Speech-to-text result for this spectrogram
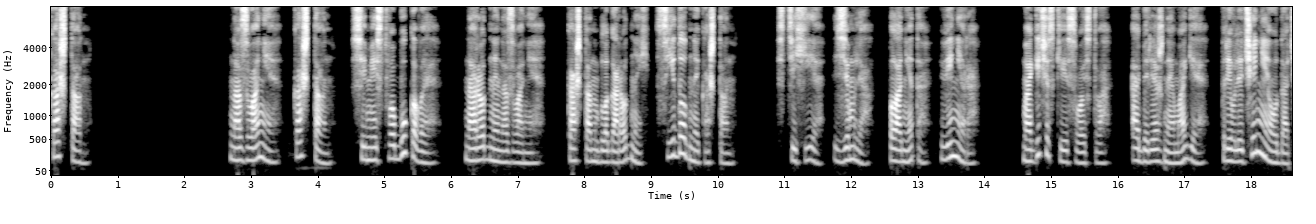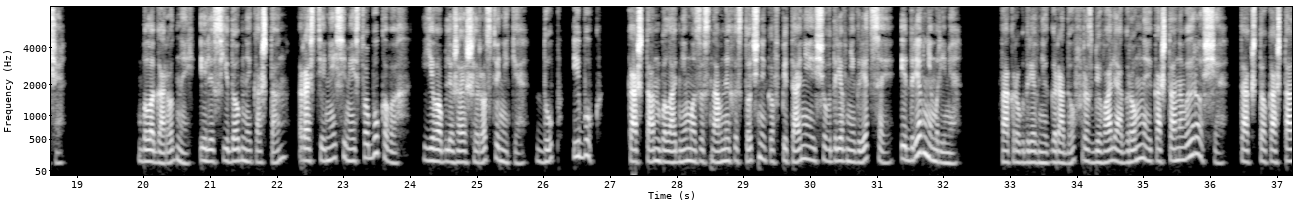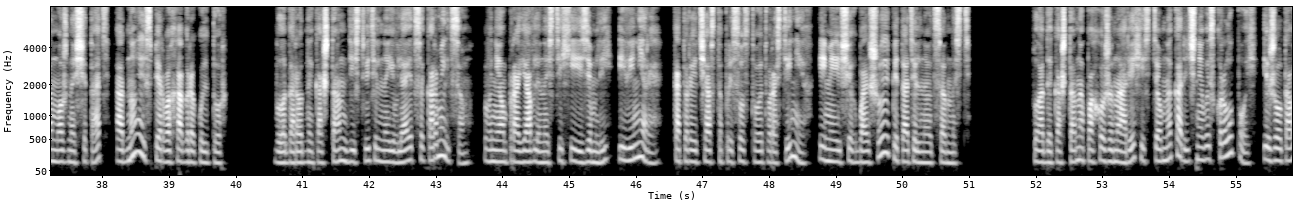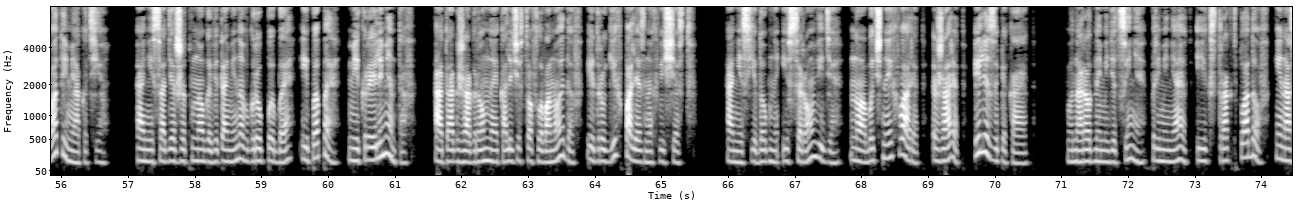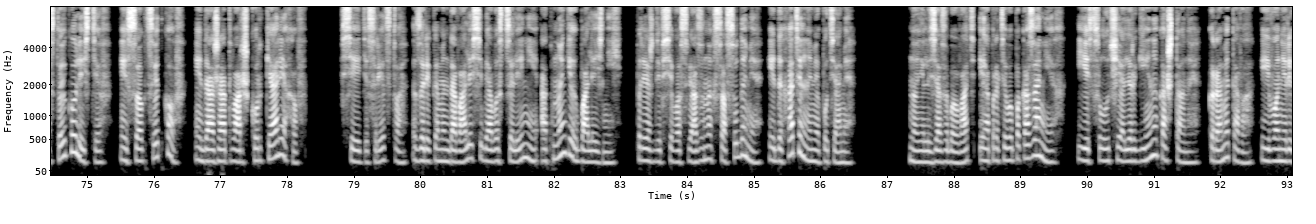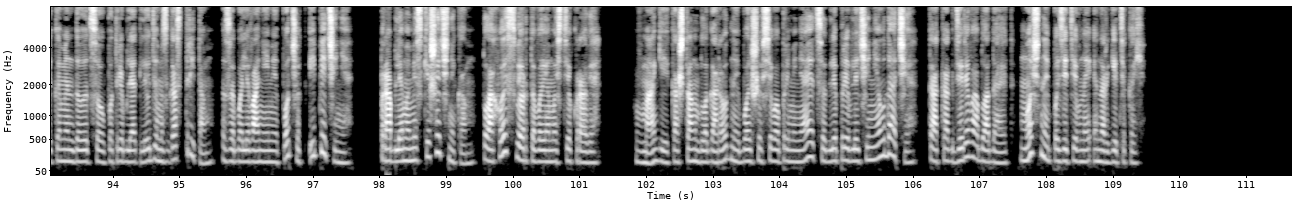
Каштан. Название — каштан. Семейство буковое. Народное название — каштан благородный, съедобный каштан. Стихия — земля. Планета — Венера. Магические свойства — обережная магия, привлечение удачи. Благородный или съедобный каштан — растение семейства буковых. Его ближайшие родственники — дуб и бук. Каштан был одним из основных источников питания еще в Древней Греции и Древнем Риме. Вокруг древних городов разбивали огромные каштановые рощи, так что каштан можно считать одной из первых агрокультур. Благородный каштан действительно является кормильцем. В нем проявлены стихии Земли и Венеры, которые часто присутствуют в растениях, имеющих большую питательную ценность. Плоды каштана похожи на орехи с темно коричневой скорлупой и желтоватой мякотью. Они содержат много витаминов группы В и ПП, микроэлементов, а также огромное количество флавоноидов и других полезных веществ. Они съедобны и в сыром виде, но обычно их варят, жарят или запекают. В народной медицине применяют и экстракт плодов, и настойку листьев, и сок цветков, и даже отвар шкурки орехов. Все эти средства зарекомендовали себя в исцелении от многих болезней, прежде всего связанных с сосудами и дыхательными путями. Но нельзя забывать и о противопоказаниях. Есть случаи аллергии на каштаны. Кроме того, его не рекомендуется употреблять людям с гастритом, заболеваниями почек и печени, проблемами с кишечником, плохой свертываемостью крови. В магии каштан благородный больше всего применяется для привлечения удачи, так как дерево обладает мощной позитивной энергетикой.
